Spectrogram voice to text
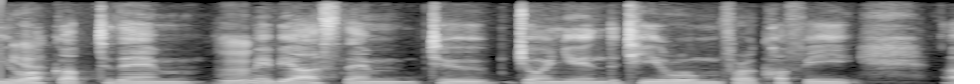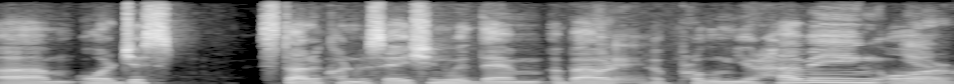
You Yeah. rock up to them, maybe ask them to join you in the tea room for a coffee, um, or just start a conversation with them about Okay. a problem you're having or Yeah.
